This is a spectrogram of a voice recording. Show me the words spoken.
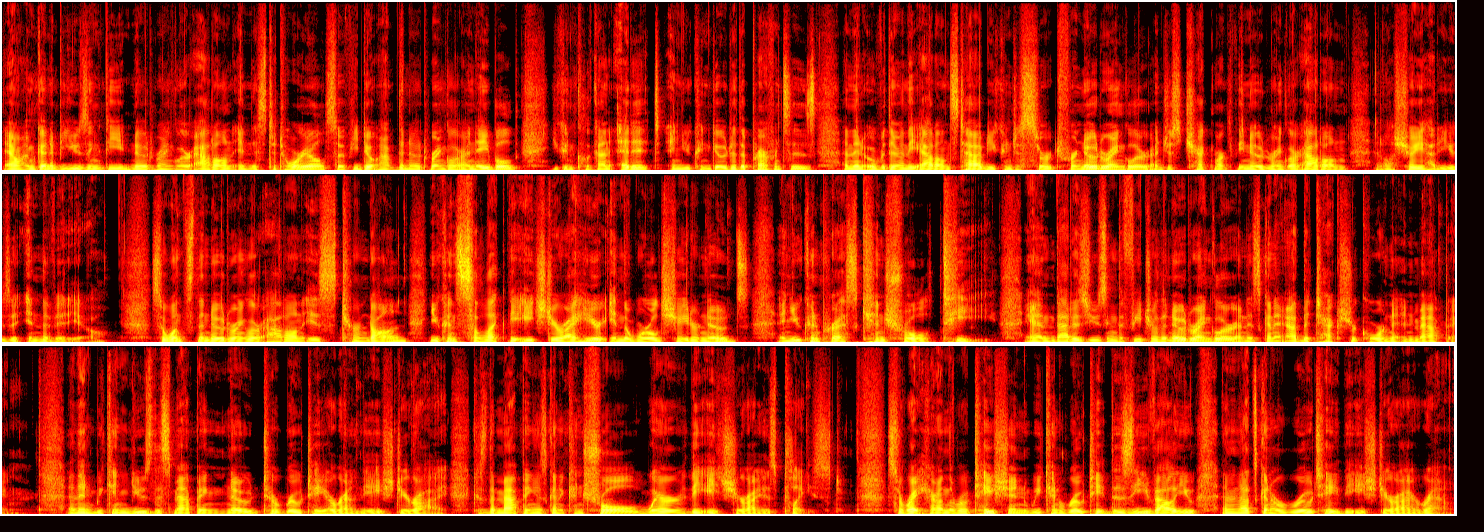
Now I'm going to be using the Node Wrangler add-on in this tutorial, so if you don't have the Node Wrangler enabled, you can click on Edit and you can go to the Preferences, and then over there in the Add-ons tab, you can just search for Node Wrangler and just checkmark the Node Wrangler add-on, and I'll show you how to use it in the video. So once the Node Wrangler add-on is turned on, you can select the HDRI here in the world shader nodes, and you can press Control T. And that is using the feature of the Node Wrangler, and it's going to add the texture coordinate and mapping. And then we can use this mapping node to rotate around the HDRI because the mapping is going to control where the HDRI is placed. So right here on the rotation, we can rotate the Z value and that's going to rotate the HDRI around.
